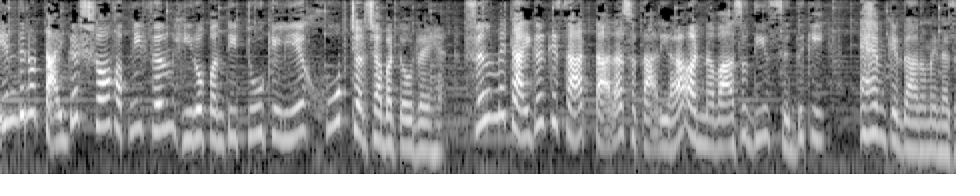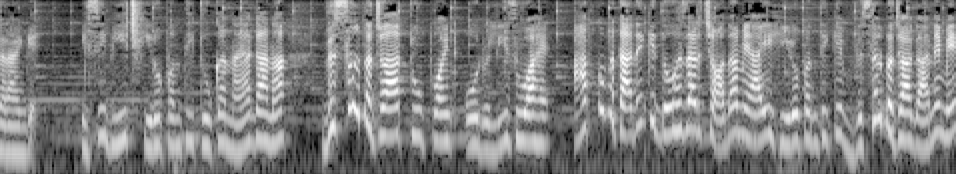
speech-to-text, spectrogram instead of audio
इन दिनों टाइगर श्रॉफ अपनी फ़िल्म हीरोपंती टू के लिए खूब चर्चा बटोर रहे हैं। फ़िल्म में टाइगर के साथ तारा सतारिया और नवाजुद्दीन सिद्दीकी अहम किरदारों में नज़र आएँगे। इसी बीच हीरोपंती टू का नया गाना, विसल बजा 2.0 रिलीज़ हुआ है। आपको बता दें कि 2014 में आई हीरोपंती के विसल बजा गाने में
